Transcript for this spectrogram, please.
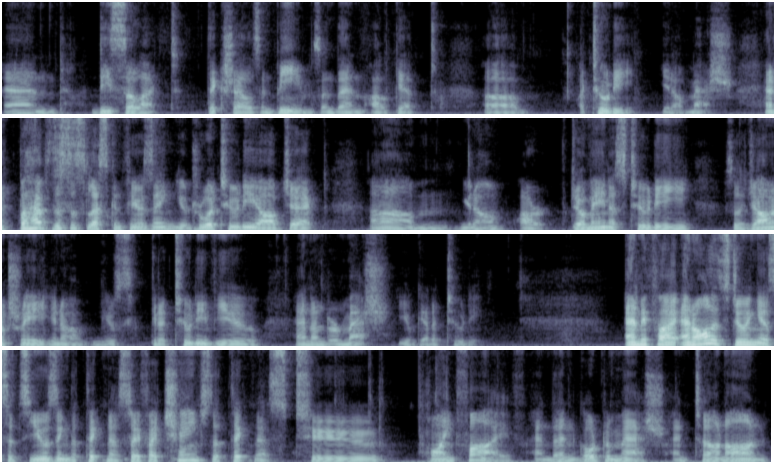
and deselect thick shells and beams, and then I'll get um, a 2D, you know, mesh. And perhaps this is less confusing. You drew a 2D object, um, you know, our domain is 2D, so the geometry, you know, you get a 2D view, and under mesh, you get a 2D. And if I, and all it's doing is it's using the thickness. So if I change the thickness to 0.5 and then go to mesh and turn on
